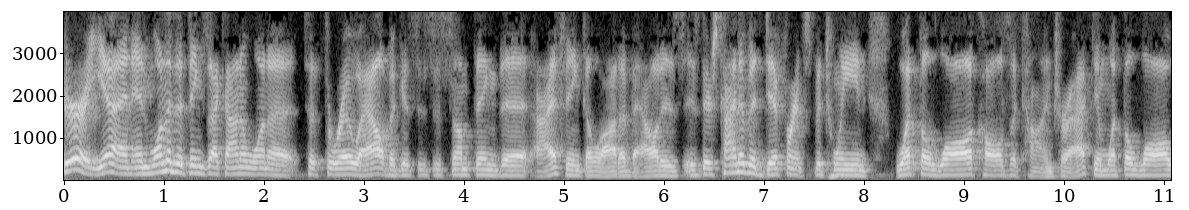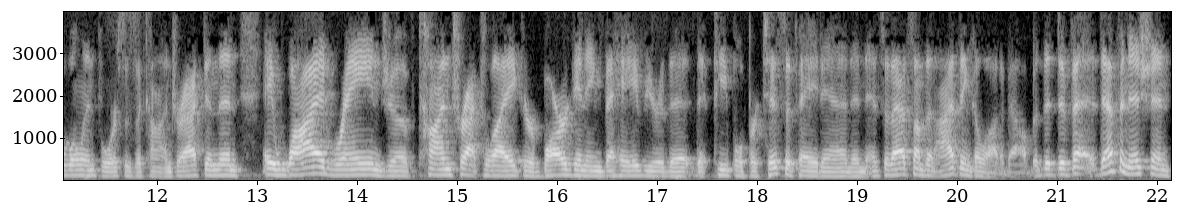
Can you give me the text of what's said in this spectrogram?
Sure, yeah, and and one of the things I kind of want to to throw out because this is something that I think a lot about is is there's kind of a difference between what the law calls a contract and what the law will enforce as a contract, and then a wide range of contract like or bargaining behavior that that people participate in, and and so that's something I think a lot about. But the de- definition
